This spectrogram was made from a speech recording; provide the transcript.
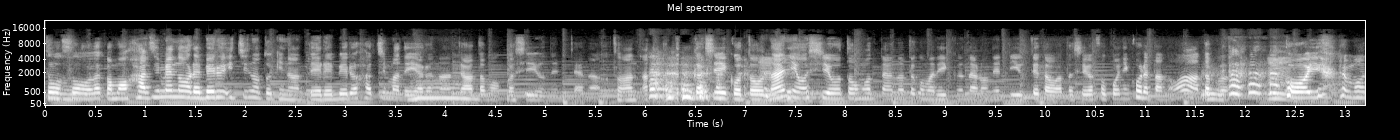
そうそう。うん。だからもう初めのレベル1の時なんてレベル8までやるなんてうん。頭おかしいよねみたいな。そうああ難しいことを何をしようと思ってあんなとこまで行くんだろうねって言ってた私がそこに来れたのは多分うん こういうモ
